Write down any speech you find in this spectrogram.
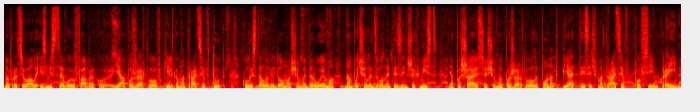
Ми працювали із місцевою фабрикою. Я пожертвував кілька матраців тут. Коли стало відомо, що ми даруємо, нам почали дзвонити з інших місць. Я пишаюся, що ми пожертвували понад 5 тисяч матраців по всій Україні.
